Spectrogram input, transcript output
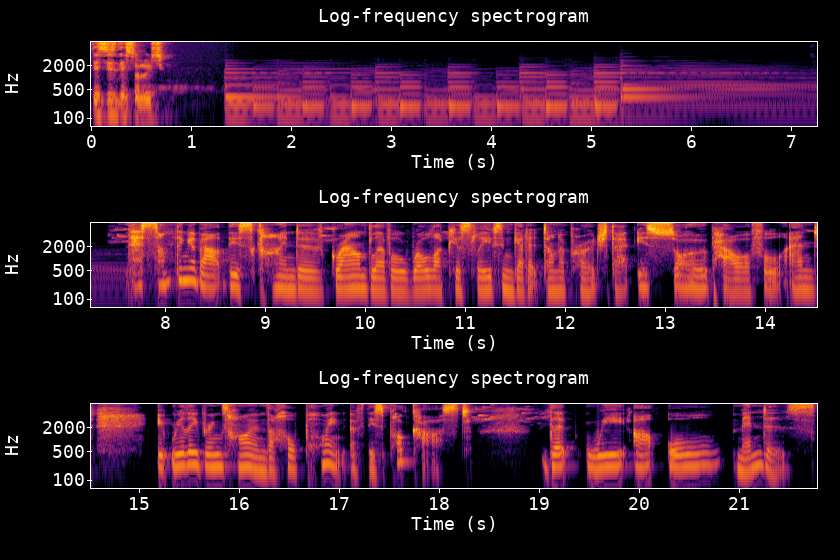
this is the solution. Something about this kind of ground level, roll up your sleeves and get it done approach that is so powerful. And it really brings home the whole point of this podcast that we are all menders.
